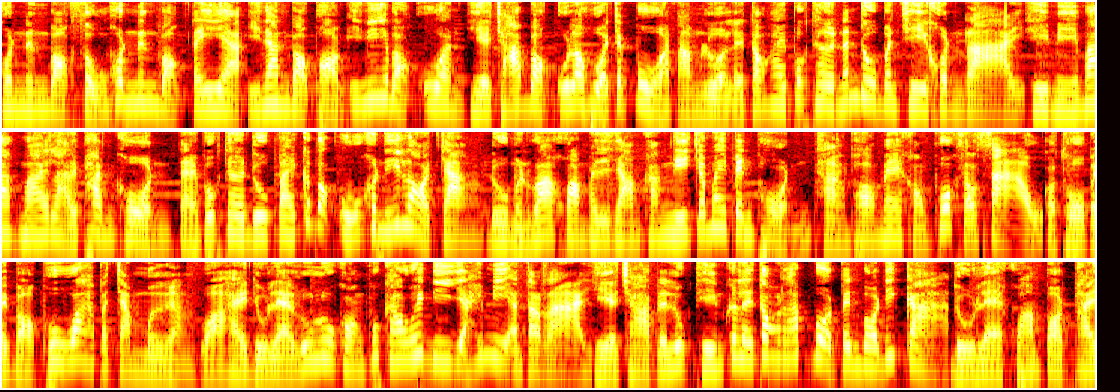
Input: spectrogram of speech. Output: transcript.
คนหนึ่งบอกสูงคนหนึงบอกเตี้ย อีนั่นบอกผอม อีนี่บอกอ้วน เฮียชาร์ปบอกกูละหัวจะปวด ตำรวจเลยต้องให้พวกเธอนั้นดูบัญชีคนร้าย ที่มีมากมายหลายพันคน แต่พวกเธอดูไปก็บอกอูคนนี้หล่อจัง ดูเหมือนว่าความพยายามครั้งนี้จะไม่เป็นผล ทางพ่อแม่ของพวกสาวๆ ก็โทรไปบอกผู้ว่าประจำเมือง ว่าให้ดูแลลูกๆของพวกเขาให้ดีอย่าให้มีอันตรายเฮียชาร์ปและลูกทีมก็เลยต้องรับบทเป็นบอดี้การ์ดดูแลความปลอดภัย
